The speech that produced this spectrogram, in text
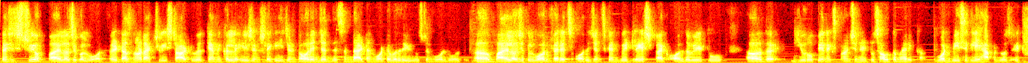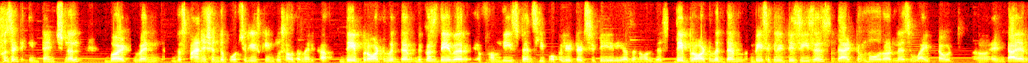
the history of biological warfare does not actually start with chemical agents like Agent Orange and this and that and whatever they used in World War II. Uh, biological warfare, its origins can be traced back all the way to uh, the European expansion into South America. What basically happened was it wasn't intentional, but when the Spanish and the Portuguese came to South America, they brought with them, because they were from these densely populated city areas and all this, they brought with them basically diseases that more or less wiped out uh, entire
